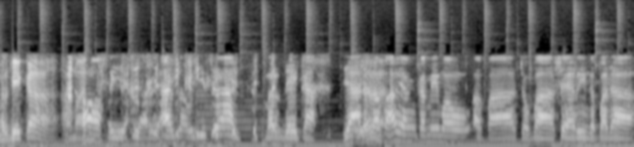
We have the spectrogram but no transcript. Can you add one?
Merdeka, aman. Oh iya, luar biasa, puji Tuhan. Merdeka. Ya, ada ya. beberapa hal yang kami mau apa coba sharing kepada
